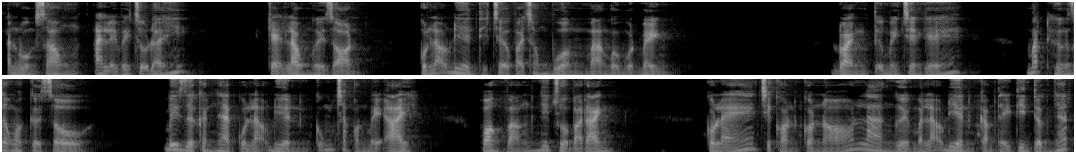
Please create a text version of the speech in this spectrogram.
Ăn uống xong, ai lại về chỗ đấy. Kẻ lau người dọn, còn lão Điền thì trở vào trong buồng mà ngồi một mình. Đoành tự mình trên ghế, mắt hướng ra ngoài cửa sổ. Bây giờ căn nhà của lão Điền cũng chẳng còn mấy ai, hoang vắng như chùa Bà Đanh. Có lẽ chỉ còn có nó là người mà lão Điền cảm thấy tin tưởng nhất.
